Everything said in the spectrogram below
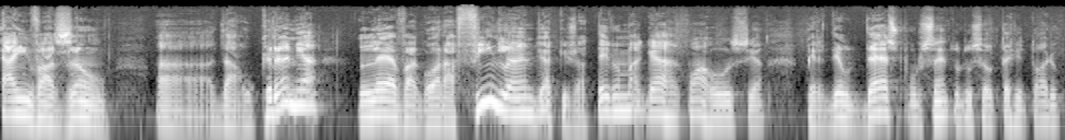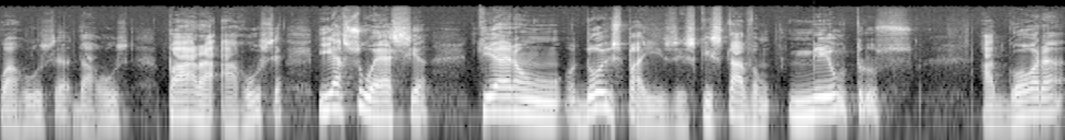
a invasão da Ucrânia leva agora a Finlândia, que já teve uma guerra com a Rússia, perdeu 10% do seu território com a Rússia, da Rússia, para a Rússia, e a Suécia, que eram dois países que estavam neutros, agora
